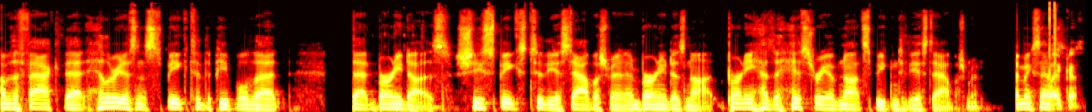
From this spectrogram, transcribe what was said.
of the fact that Hillary doesn't speak to the people that that Bernie does. She speaks to the establishment, and Bernie does not. Bernie has a history of not speaking to the establishment. That makes sense. Like us.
